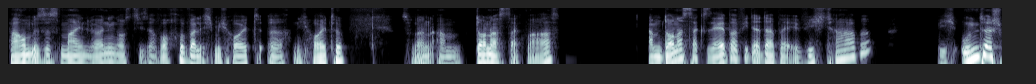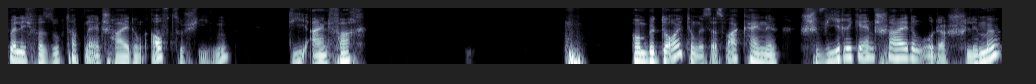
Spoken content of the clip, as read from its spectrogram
warum ist es mein Learning aus dieser Woche? Weil ich mich heute, äh, nicht heute, sondern am Donnerstag war es, am Donnerstag selber wieder dabei erwischt habe, wie ich unterschwellig versucht habe, eine Entscheidung aufzuschieben, die einfach von Bedeutung ist. Das war keine schwierige Entscheidung oder schlimme,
